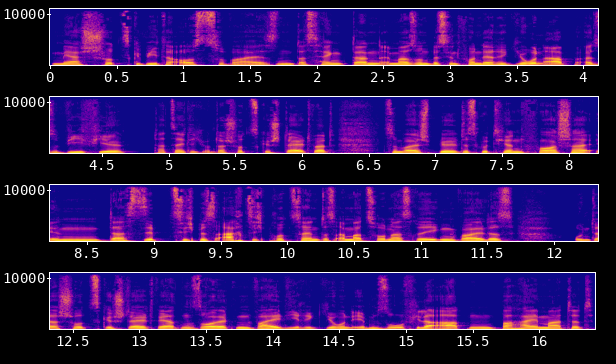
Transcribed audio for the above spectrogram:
mehr Schutzgebiete auszuweisen. Das hängt dann immer so ein bisschen von der Region ab, also wie viel tatsächlich unter Schutz gestellt wird. Zum Beispiel diskutieren Forscher in, dass 70 bis 80 Prozent des Amazonas Regenwaldes unter Schutz gestellt werden sollten, weil die Region eben so viele Arten beheimatet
